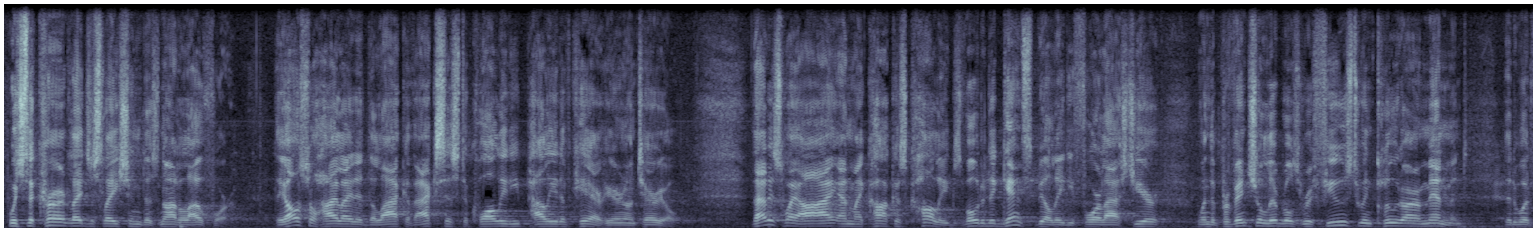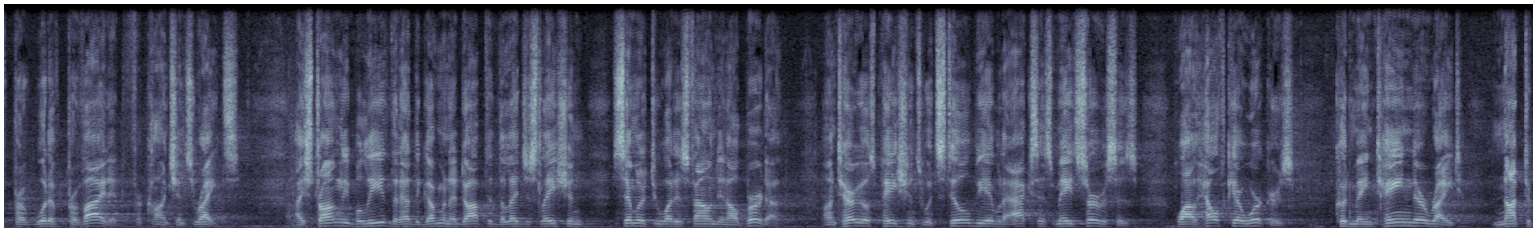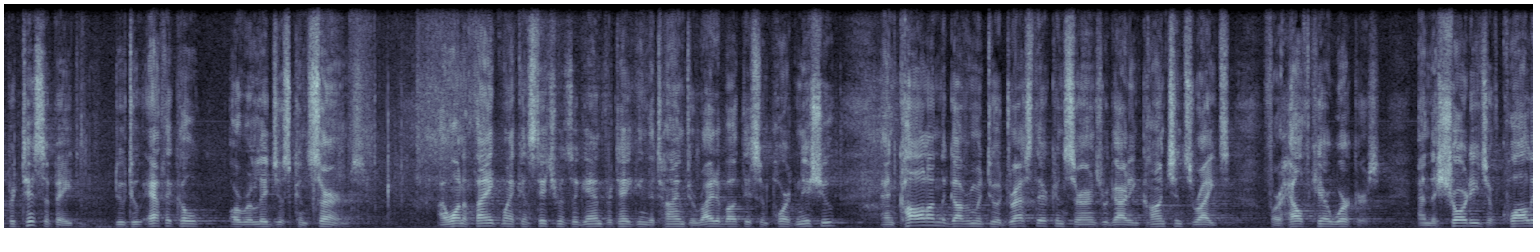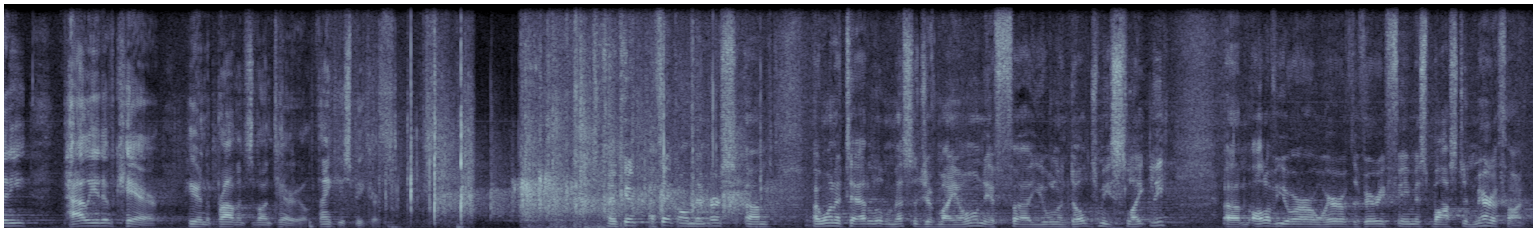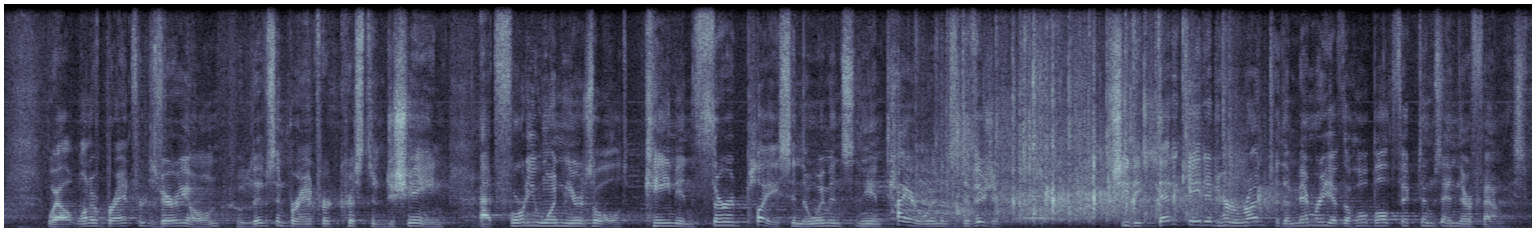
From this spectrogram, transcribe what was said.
which the current legislation does not allow for. They also highlighted the lack of access to quality palliative care here in Ontario. That is why I and my caucus colleagues voted against Bill 84 last year when the provincial Liberals refused to include our amendment that would, would have provided for conscience rights. I strongly believe that had the government adopted the legislation similar to what is found in Alberta, Ontario's patients would still be able to access MAID services while healthcare workers could maintain their right not to participate due to ethical or religious concerns. I want to thank my constituents again for taking the time to write about this important issue and call on the government to address their concerns regarding conscience rights for healthcare workers and the shortage of quality palliative care here in the province of Ontario. Thank you, Speaker. Thank you. I thank all members. Um, I wanted to add a little message of my own, if uh, you will indulge me slightly. Um, all of you are aware of the very famous Boston Marathon. Well, one of Brantford's very own, who lives in Brantford, Kristen DuChene, at 41 years old, came in third place in the women's, in the entire women's division. She de dedicated her run to the memory of the Humboldt victims and their families.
